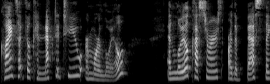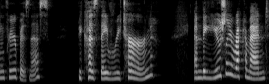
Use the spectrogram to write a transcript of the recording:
Clients that feel connected to you are more loyal, and loyal customers are the best thing for your business because they return and they usually recommend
